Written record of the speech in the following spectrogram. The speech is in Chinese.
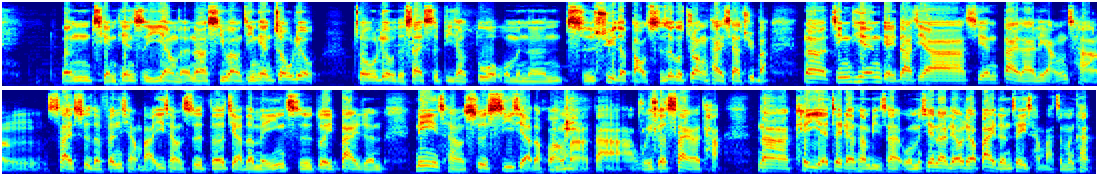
跟前天是一样的。那希望今天周六。周六的赛事比较多，我们能持续的保持这个状态下去吧。那今天给大家先带来两场赛事的分享吧，一场是德甲的美因茨对拜仁，另一场是西甲的皇马打维格塞尔塔。那 K 爷这两场比赛，我们先来聊聊拜仁这一场吧，怎么看？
